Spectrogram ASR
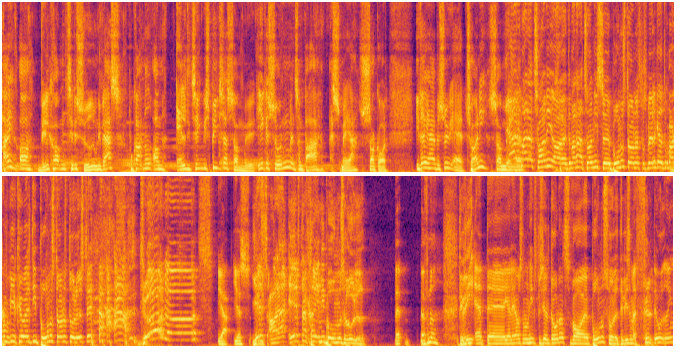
Hej og velkommen til Det Søde Univers, programmet om alle de ting, vi spiser, som øh, ikke er sunde, men som bare smager så godt. I dag har jeg besøg af Tony, som... Ja, øh, det er mig, der er Tony, og det er mig, der er Tonys bonusdonuts på Smallegade. Du kan bare komme forbi og købe alle de bonusdonuts, du har lyst til. Donuts! Ja, yes. Yes, og der er ekstra creme i bonushullet. Hvad, hvad for noget? Det er fordi, at øh, jeg laver sådan nogle helt specielle donuts, hvor øh, bonushullet det ligesom er fyldt ud, ikke?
